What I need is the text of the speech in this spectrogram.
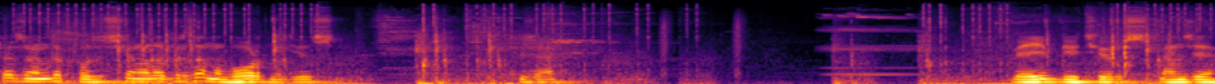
Biraz önde pozisyon alabiliriz ama ward mu diyorsun? Güzel. Wave büyütüyoruz. Bence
